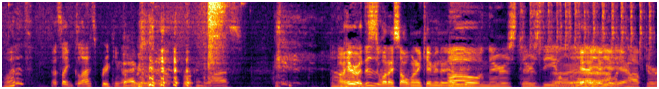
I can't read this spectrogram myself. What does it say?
What? That's like glass breaking up. Bag of broken glass. Oh, here, this is what I saw when I came in. An. Oh, and there's there's the old yeah, yeah, uh, yeah, yeah. helicopter.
